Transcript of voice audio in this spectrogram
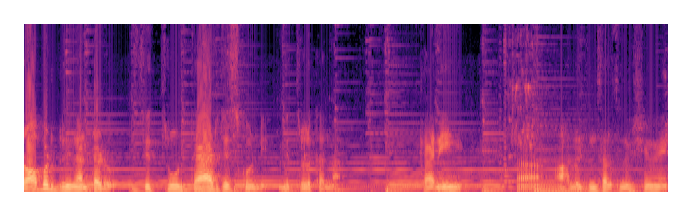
రాబర్ట్ గ్రీన్ అంటాడు శత్రువుని తయారు చేసుకోండి మిత్రుల కన్నా. కానీ ఆలోచించాల్సిన విషయమే.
